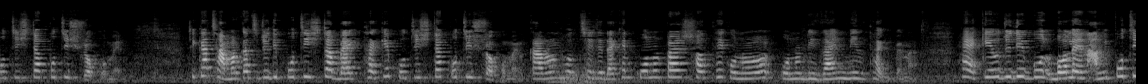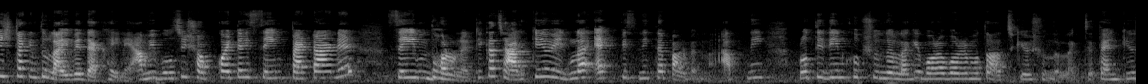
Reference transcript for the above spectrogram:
পঁচিশটা পঁচিশ রকমের। ঠিক আছে, আমার কাছে যদি পঁচিশটা ব্যাগ থাকে, পঁচিশটা পঁচিশ রকমের। কারণ হচ্ছে যে দেখেন, কোনোটার সাথে কোনো কোনো ডিজাইন মিল থাকবে না। হ্যাঁ কেউ যদি বল- বলেন, আমি পঁচিশটা কিন্তু লাইভে দেখাই নাই। আমি বলছি সব কয়টাই সেম প্যাটার্নের সেম ধরনের, ঠিক আছে? আর কেউ এগুলা এক পিস নিতে পারবেন না। আপনি প্রতিদিন খুব সুন্দর লাগে, বরাবরের মতো আজকেও সুন্দর লাগছে। থ্যাংক ইউ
